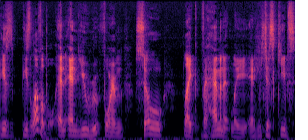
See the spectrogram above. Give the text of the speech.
he's he's lovable. And and you root for him so like vehemently and he just keeps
